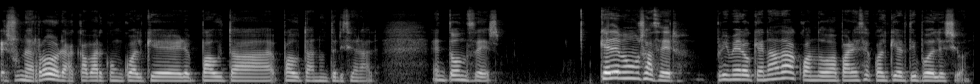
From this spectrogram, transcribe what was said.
es un error acabar con cualquier pauta, pauta nutricional. Entonces, ¿qué debemos hacer? Primero que nada, cuando aparece cualquier tipo de lesión.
